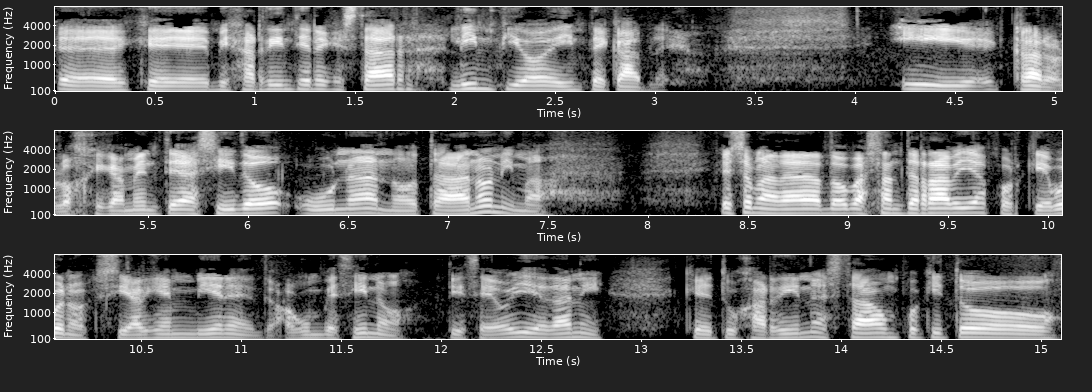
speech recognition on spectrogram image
eh, que mi jardín tiene que estar limpio e impecable. Y claro, lógicamente ha sido una nota anónima. Eso me ha dado bastante rabia porque, bueno, si alguien viene, algún vecino, dice, oye, Dani, que tu jardín está un poquito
